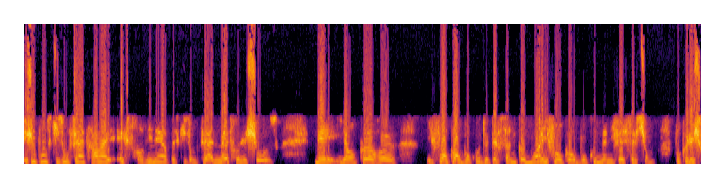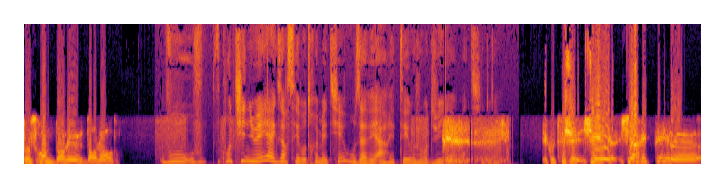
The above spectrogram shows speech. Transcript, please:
et je pense qu'ils ont fait un travail extraordinaire parce qu'ils ont fait admettre les choses. Mais il y a encore euh, il faut encore beaucoup de personnes comme moi, il faut encore beaucoup de manifestations pour que les choses rentrent dans le dans l'ordre. Vous, vous, continuez à exercer votre métier ou vous avez arrêté aujourd'hui, Écoutez, j'ai arrêté euh,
